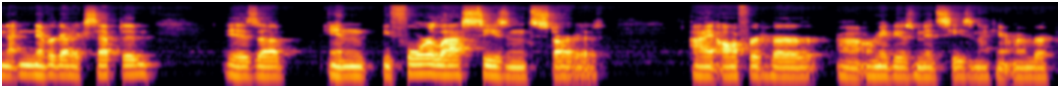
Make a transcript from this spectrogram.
never got accepted is uh in before last season started. I offered her, uh, or maybe it was mid-season. I can't remember.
